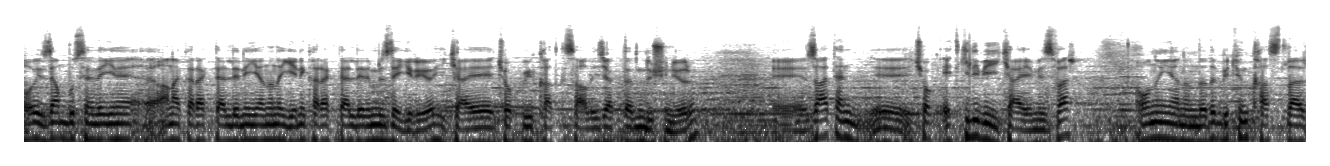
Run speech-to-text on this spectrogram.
O yüzden bu sene de yine e, ana karakterlerin yanına yeni karakterlerimiz de giriyor. Hikayeye çok büyük katkı sağlayacaklarını düşünüyorum. Ee, Zaten e, çok etkili bir hikayemiz var. Onun yanında da bütün kaslar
